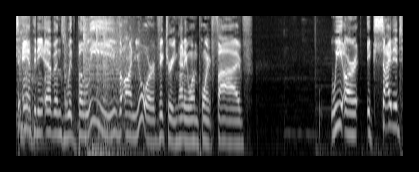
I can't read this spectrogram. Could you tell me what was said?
That's Anthony Evans with Believe on your Victory 91.5. We are excited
